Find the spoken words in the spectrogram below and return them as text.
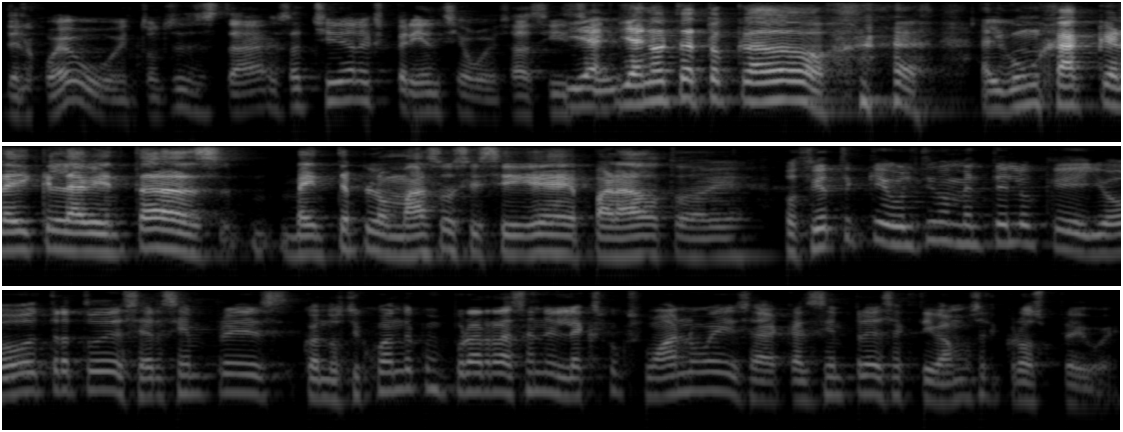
del juego, güey. Entonces está, está chida la experiencia, güey. O sea, sí, ya, ya, no te ha tocado algún hacker ahí que le avientas 20 plomazos y sigue parado todavía. Pues fíjate que últimamente lo que yo trato de hacer siempre es, cuando estoy jugando con pura raza en el Xbox One, güey, o sea, casi siempre desactivamos el crossplay, güey.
